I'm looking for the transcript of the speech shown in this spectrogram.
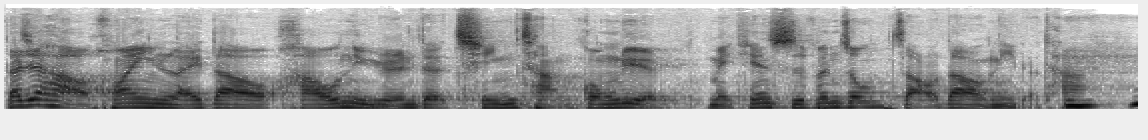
大家好，欢迎来到好女人的情场攻略，每天十分钟，找到你的他。嗯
